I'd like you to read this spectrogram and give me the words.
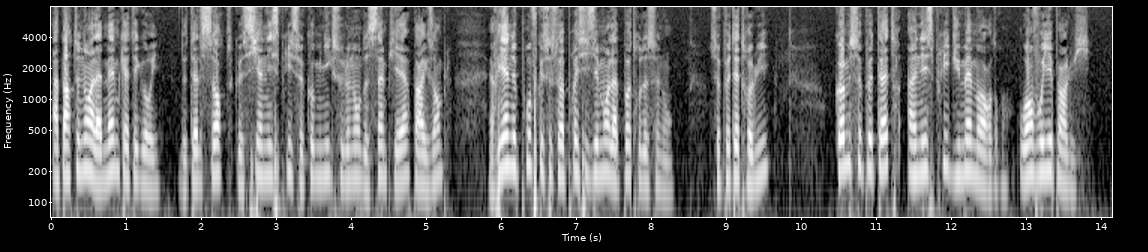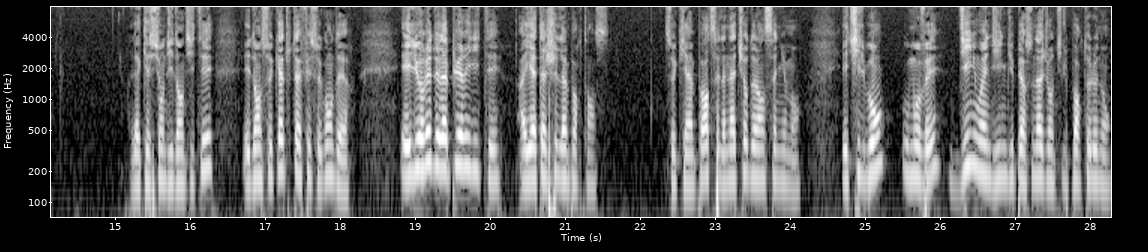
appartenant à la même catégorie, de telle sorte que si un esprit se communique sous le nom de Saint Pierre, par exemple, rien ne prouve que ce soit précisément l'apôtre de ce nom. Ce peut être lui, comme ce peut être un esprit du même ordre, ou envoyé par lui. La question d'identité est dans ce cas tout à fait secondaire, et il y aurait de la puérilité à y attacher de l'importance. Ce qui importe, c'est la nature de l'enseignement. Est-il bon ou mauvais, digne ou indigne du personnage dont il porte le nom?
